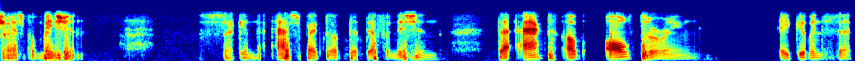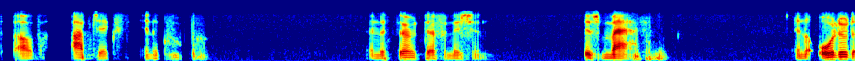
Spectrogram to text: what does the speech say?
transformation. Second aspect of the definition the act of altering a given set of objects in a group. And the third definition is math, an ordered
